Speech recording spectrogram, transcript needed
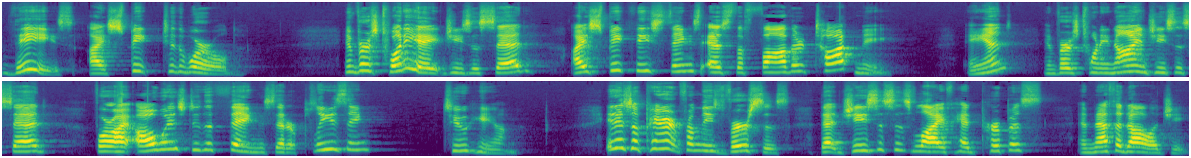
these I speak to the world. In verse 28, Jesus said, I speak these things as the Father taught me. And in verse 29, Jesus said, For I always do the things that are pleasing to him. It is apparent from these verses that Jesus' life had purpose and methodology.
